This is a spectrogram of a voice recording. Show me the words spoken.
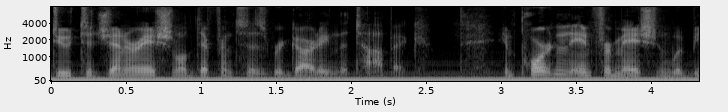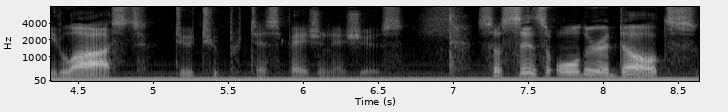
due to generational differences regarding the topic. Important information would be lost due to participation issues. So since older adults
